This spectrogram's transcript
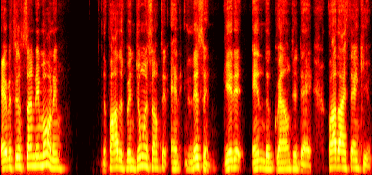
ever since Sunday morning, the Father's been doing something. And listen, get it in the ground today. Father, I thank you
